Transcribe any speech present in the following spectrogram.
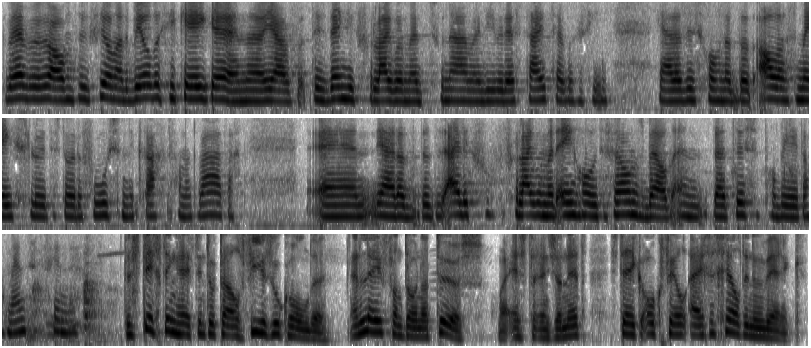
we hebben wel natuurlijk veel naar de beelden gekeken en uh, ja, het is denk ik vergelijkbaar met de tsunami die we destijds hebben gezien. Ja, dat is gewoon dat, dat alles meegesleurd is door de verwoestende kracht van het water. En ja, dat, dat is eigenlijk vergelijkbaar met één grote vuilnisbelt. En daartussen probeer je toch mensen te vinden. De stichting heeft in totaal vier zoekhonden en leeft van donateurs. Maar Esther en Jeannette steken ook veel eigen geld in hun werk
